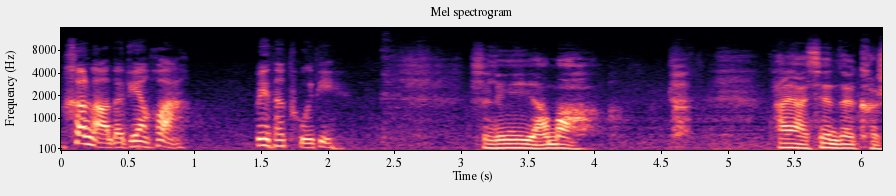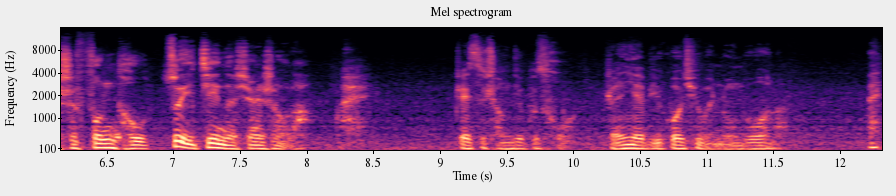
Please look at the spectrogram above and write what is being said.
贺老的电话，为他徒弟。是林一阳吧？他呀，现在可是风头最劲的选手了。哎，这次成绩不错，人也比过去稳重多了。哎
